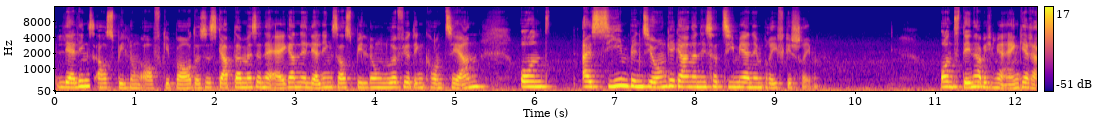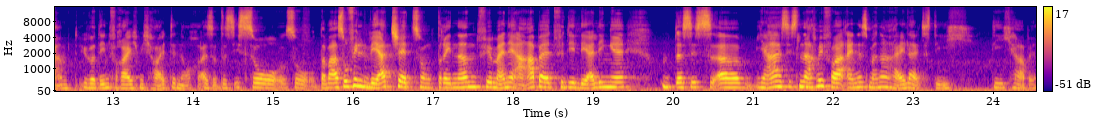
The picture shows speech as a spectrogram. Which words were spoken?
Lehrlingsausbildung aufgebaut. Also es gab damals eine eigene Lehrlingsausbildung nur für den Konzern. Und als sie in Pension gegangen ist, hat sie mir einen Brief geschrieben. Und den habe ich mir eingerahmt, über den freue ich mich heute noch. Also das ist so, so, da war so viel Wertschätzung drinnen für meine Arbeit, für die Lehrlinge. Und das ist, äh, ja, es ist nach wie vor eines meiner Highlights, die ich, die ich habe.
